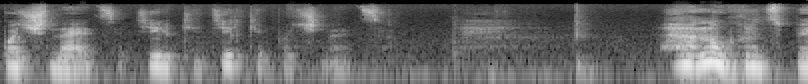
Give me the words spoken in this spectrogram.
почнеться, тільки, тільки почнеться. Ну, в принципі,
